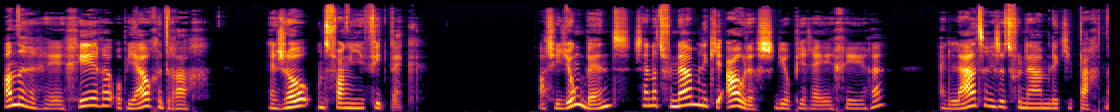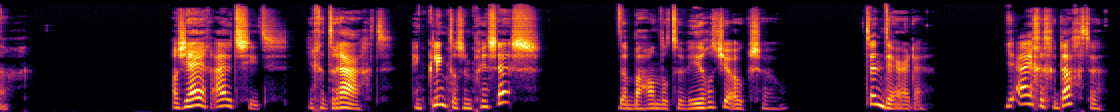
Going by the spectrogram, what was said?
Anderen reageren op jouw gedrag en zo ontvang je feedback. Als je jong bent, zijn het voornamelijk je ouders die op je reageren en later is het voornamelijk je partner. Als jij eruit ziet, je gedraagt en klinkt als een prinses, dan behandelt de wereld je ook zo. Ten derde, je eigen gedachten.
